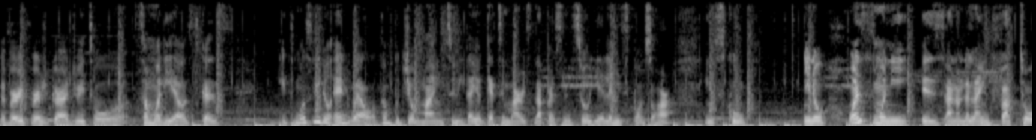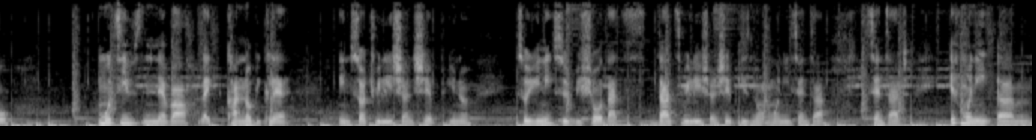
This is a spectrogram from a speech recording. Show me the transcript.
a very fresh graduate, or somebody else because it mostly don't end well. Don't put your mind to it that you're getting married to that person. So yeah, let me sponsor her in school. You know, once money is an underlying factor, motives never like cannot be clear in such relationship. You know, so you need to be sure that that relationship is not money center centered. If money um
